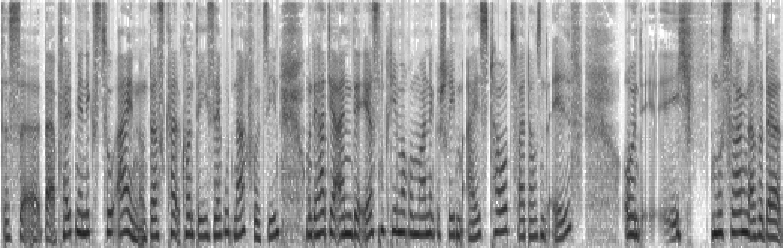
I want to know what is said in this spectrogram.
Das, äh, da fällt mir nichts zu ein. Und das kann, konnte ich sehr gut nachvollziehen. Und er hat ja einen der ersten Klimaromane geschrieben, Eistau, 2000 2011. Und ich muss sagen, also der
